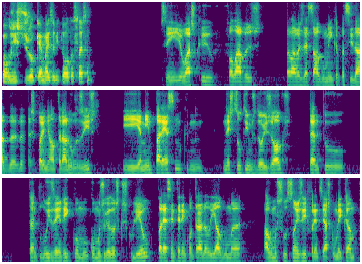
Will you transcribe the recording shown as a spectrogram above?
para o registro de jogo que é mais habitual da seleção. Sim, eu acho que falavas, falavas dessa alguma incapacidade da, da Espanha alterar o registro, e a mim parece-me que nestes últimos dois jogos, tanto, tanto Luís Henrique como, como os jogadores que escolheu parecem ter encontrado ali alguma, algumas soluções diferentes. Eu acho que o meio campo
